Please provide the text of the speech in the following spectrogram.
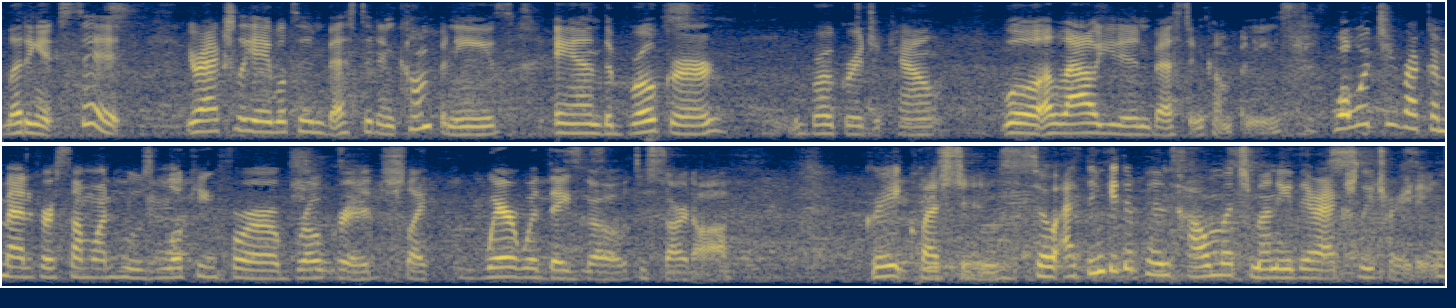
letting it sit, you're actually able to invest it in companies, and the broker, brokerage account, will allow you to invest in companies. What would you recommend for someone who's looking for a brokerage? Like, where would they go to start off? Great question. So, I think it depends how much money they're actually trading.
